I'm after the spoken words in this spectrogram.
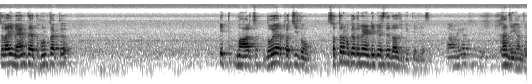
ਚਲਾਈ ਮੁਹਿੰਮ ਤਹਿਤ ਹੁਣ ਤੱਕ 1 ਮਾਰਚ 2025 ਤੋਂ 70 ਮੁਕੱਦਮੇ ਐਨਡੀਪੀਐਸ ਦੇ ਦਰਜ ਕੀਤੇ ਜੀ ਅਸੀਂ ਹਾਂ ਹਾਂਜੀ। ਹਾਂਜੀ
